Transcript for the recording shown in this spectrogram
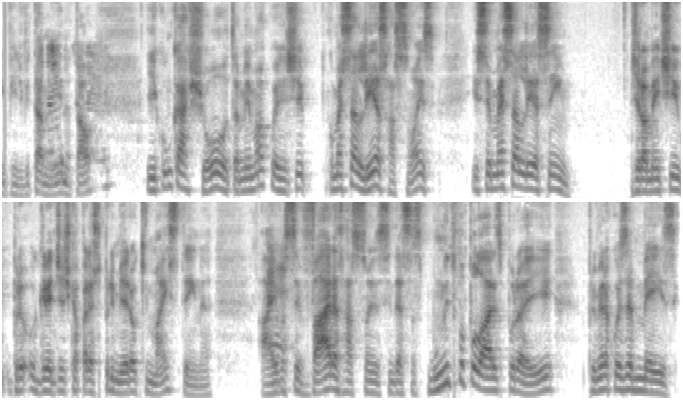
enfim, de vitamina e tal. E com cachorro também é uma coisa. A gente começa a ler as rações e você começa a ler assim. Geralmente o, pr- o ingrediente que aparece primeiro é o que mais tem, né? Aí É. você várias rações assim dessas muito populares por aí. A primeira coisa é maize,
